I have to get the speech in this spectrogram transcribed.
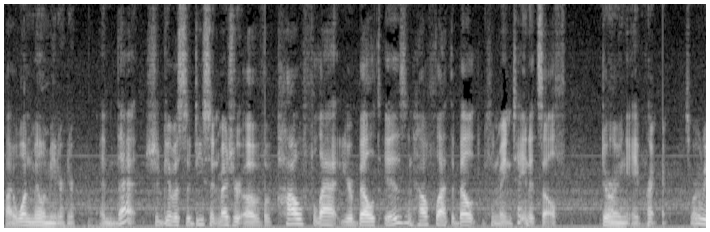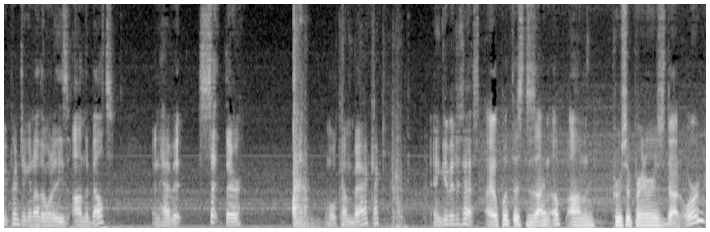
by one millimeter. And that should give us a decent measure of how flat your belt is and how flat the belt can maintain itself during a print. So we're going to be printing another one of these on the belt and have it sit there. We'll come back and give it a test. I'll put this design up on prusaprinters.org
